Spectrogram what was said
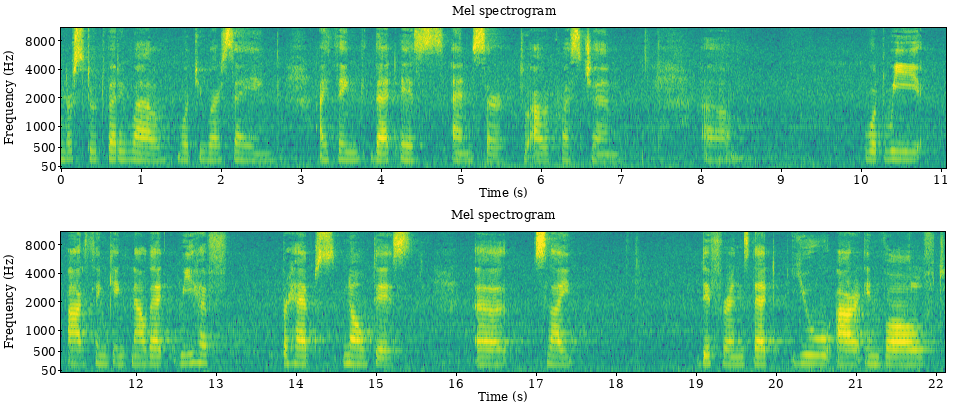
understood very well what you were saying. I think that is answer to our question. Um, what we are thinking now that we have perhaps noticed a slight difference that you are involved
